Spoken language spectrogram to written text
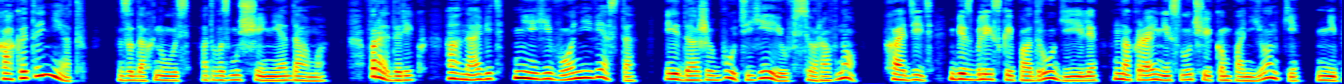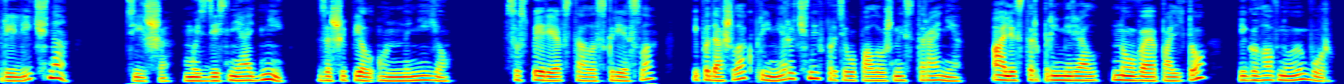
«Как это нет?» — задохнулась от возмущения дама. «Фредерик, она ведь не его невеста, и даже будь ею все равно, ходить без близкой подруги или, на крайний случай, компаньонки неприлично». «Тише, мы здесь не одни», — зашипел он на нее. Сусперия встала с кресла и подошла к примерочной в противоположной стороне. Алистер примерял новое пальто и головной убор.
